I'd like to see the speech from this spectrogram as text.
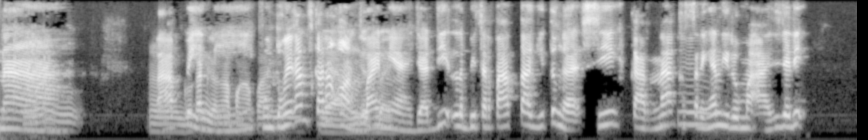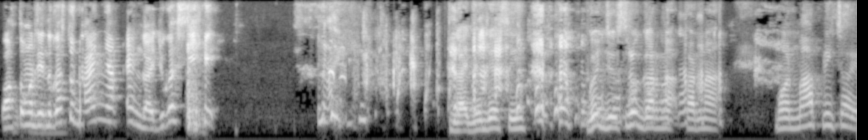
Nah, Hmm, tapi gua kan nggak nih, ngapa-ngapain. untungnya kan sekarang Ya, online ya. Jadi lebih tertata gitu nggak sih? Karena Hmm. keseringan di rumah aja. Jadi waktu ngerjain tugas tuh banyak. Eh, nggak juga sih. Enggak juga sih. Gue justru karena karena mohon maaf nih coy.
